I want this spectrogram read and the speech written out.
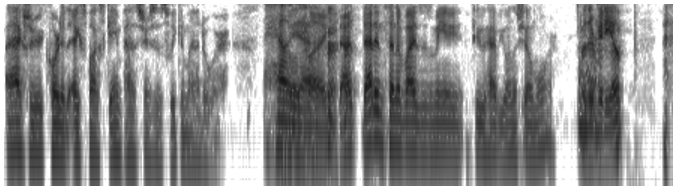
I actually recorded Xbox Game Pass news this week in my underwear. Hell I was yeah. like that. That incentivizes me to have you on the show more. was there video?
